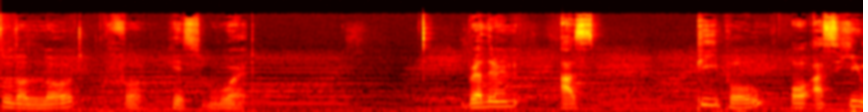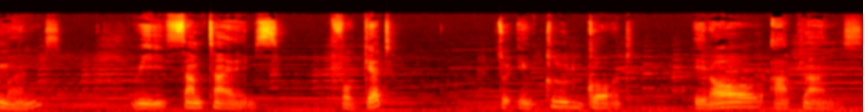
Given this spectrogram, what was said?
to the Lord for his word. Brethren, as people or as humans, we sometimes forget to include God in all our plans,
